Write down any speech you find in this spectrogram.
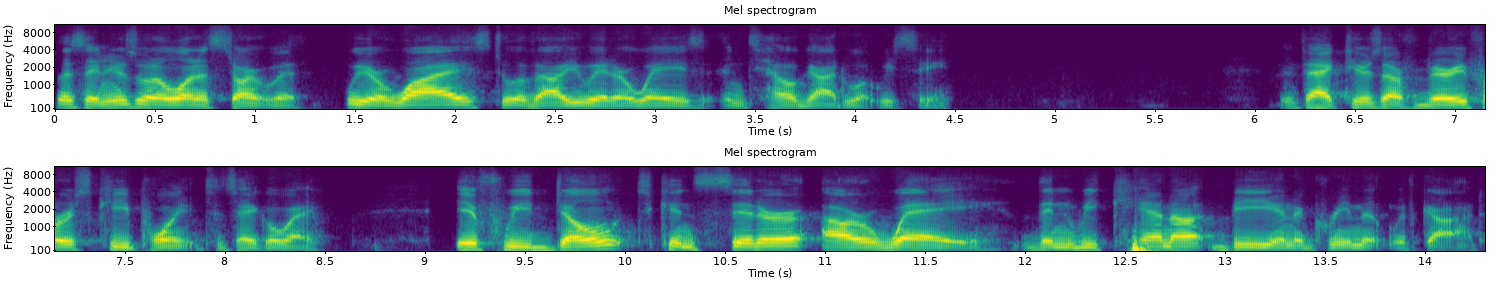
listen, here's what I want to start with. we are wise to evaluate our ways and tell God what we see. In fact, here's our very first key point to take away. If we don't consider our way, then we cannot be in agreement with God.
